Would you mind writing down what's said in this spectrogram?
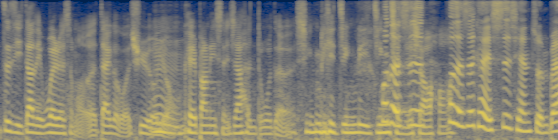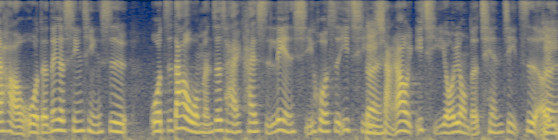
自己到底为了什么而带狗狗去游泳，嗯、可以帮你省下很多的心力、精力、金钱的消耗，或者是可以事前准备好我的那个心情是。我知道我们这才开始练习，或是一起想要一起游泳的前几次而已。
